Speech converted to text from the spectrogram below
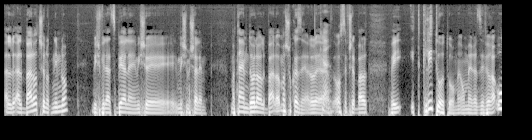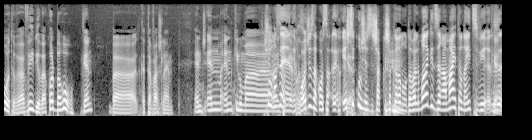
על, על ballots שנותנים לו, בשביל להצביע למי ש, שמשלם. 200 דולר ל ballot, משהו כזה, כן. כן. אוסף של ballots, והקליטו אותו, אומר, את זה, וראו אותו, והווידאו, והכל ברור, כן? בכתבה שלהם. אין, אין, אין כאילו מה... שוב, מה זה, יכול להיות שזה הכל, יש כן. סיכוי שזה שק- שקרנות, אבל בוא נגיד, זה רמה עיתונאית סבירה, כן. זה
